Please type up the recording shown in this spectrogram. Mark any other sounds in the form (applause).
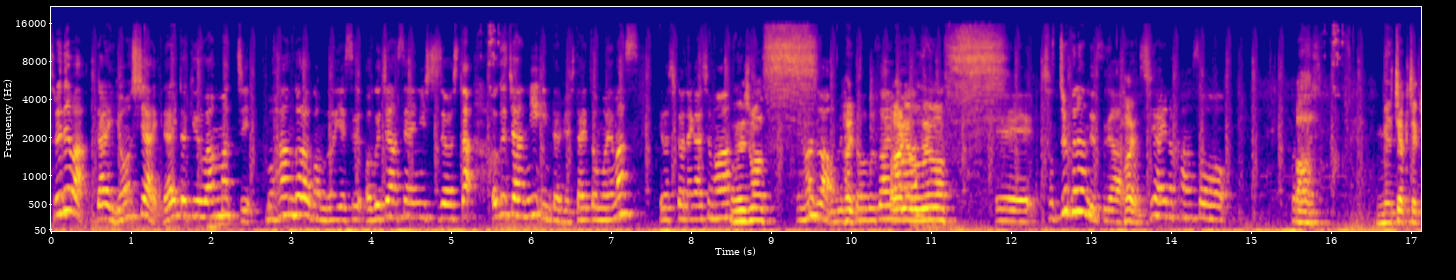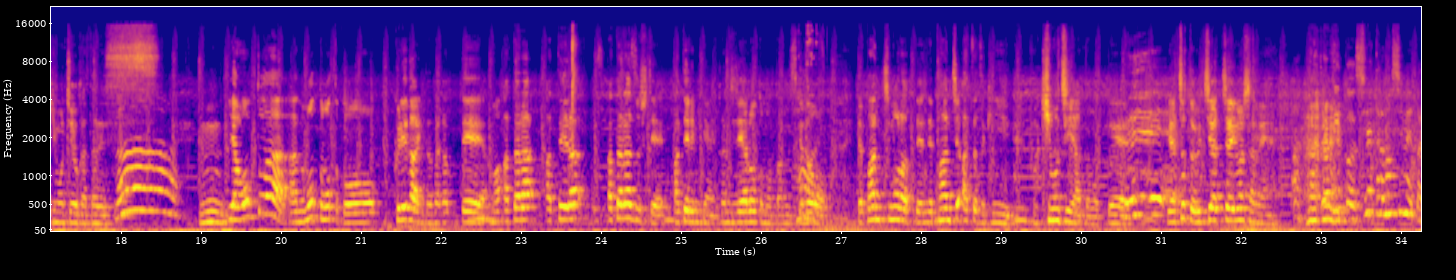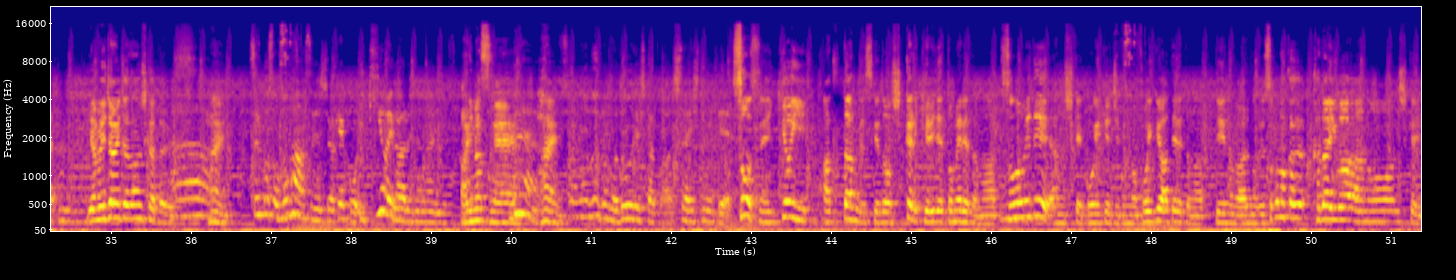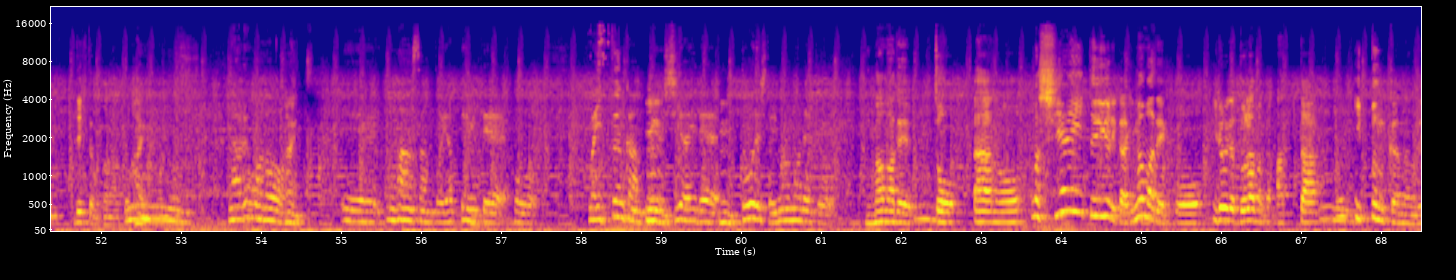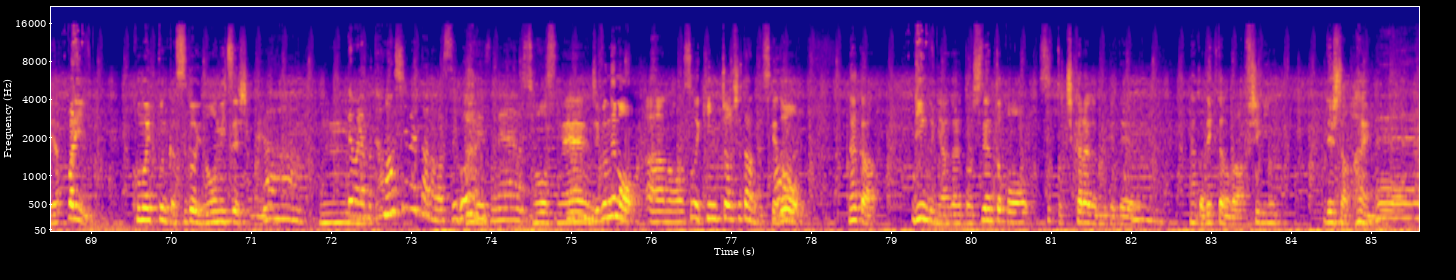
それでは第4試合ライト級ワンマッチ模範ドラゴン VS オグちゃん戦に出場したオグちゃんにインタビューしたいと思います。よろしくお願いします。お願いします。えまずはおめでとうございます、はい、ありがとうございます。えー、率直なんですが、はい。試合の感想をめちゃくちゃ気持ちよかったです。うん、いや本当はあのもっともっとこうクレバーに戦って、まあ、当たら当てら当たらずして当てるみたいな感じでやろうと思ったんですけど、はいいやパンチもらってでパンチあった時に、あ気持ちいいなと思って、えー。いやちょっと打ち合っちゃいましたね。結構試合楽しめた感じ (laughs) いやめちゃめちゃ楽しかったです。はい。それこそモハン選手は結構勢いがあるじゃないですか。ありますね。ねえ。はい。その部分はどうでしたか？試合してみて。そうですね。勢いあったんですけどしっかり蹴りで止めれたな。その上であのしっかり攻撃を自分の攻撃を当てれたなっていうのがあるのでそこの課課題はあのしっかりできたのかなと、はい、うん思います。なるほど、はいえー、モハンさんとやってみてこう、まあ、1分間という試合でうん。うん。どうでした、今までこ今までと、あのまあ、試合というよりか今までこういろいろドラマがあったうん。1分間なのでやっぱりこの1分間すごい濃密でしたうね。でもやっぱ楽しめたのはすごいですね、そうですね、うん。自分でもあのすごい緊張してたんですけど、はい。なんかリングに上がると自然とこうすっと力が抜けて、うん。なんかできたのが不思議でした、はい、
